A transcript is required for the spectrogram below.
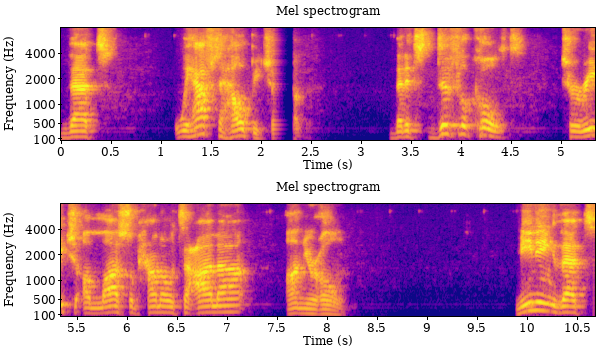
that we have to help each other, that it's difficult to reach Allah subhanahu wa ta'ala on your own. Meaning that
